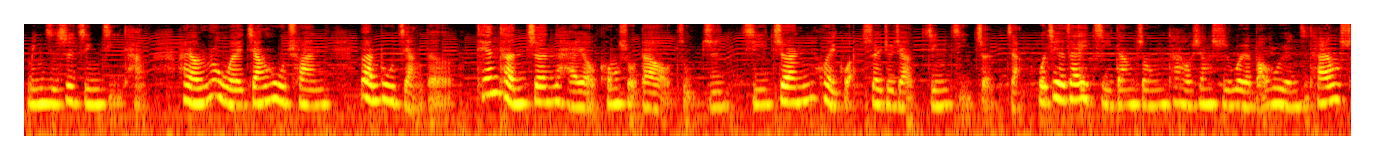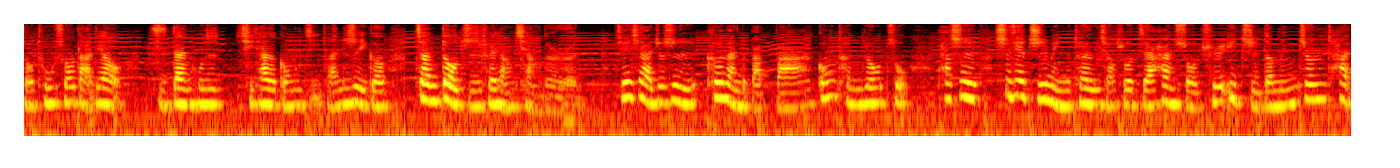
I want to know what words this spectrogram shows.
名字是金吉堂。还有入围江户川乱步奖的天藤真，还有空手道组织吉真会馆，所以就叫金吉真这样。我记得在一集当中，他好像是为了保护原子，他用手徒手打掉子弹或是其他的攻击，反正就是一个战斗值非常强的人。接下来就是柯南的爸爸工藤优作。他是世界知名的推理小说家和首屈一指的名侦探。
